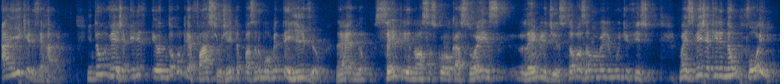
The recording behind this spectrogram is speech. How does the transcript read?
Aí que eles erraram. Então, veja, eles, eu não estou falando que é fácil, gente está passando um momento terrível. Né? Sempre em nossas colocações, lembre disso, estamos passando um momento muito difícil. Mas veja que ele não foi.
